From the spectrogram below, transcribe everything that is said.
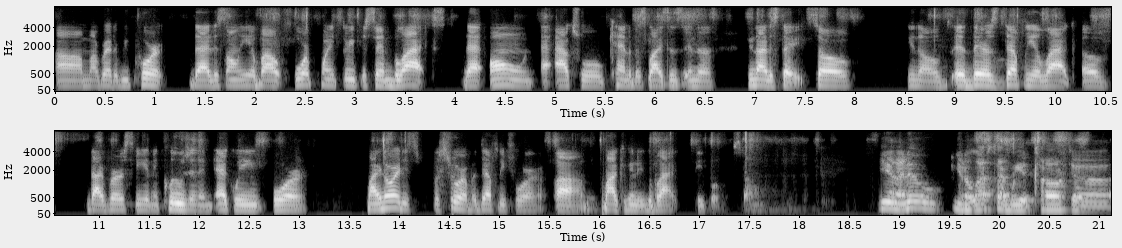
Um, I read a report that it's only about 4.3% blacks that own an actual cannabis license in the United States. So, you know, there's definitely a lack of diversity and inclusion and equity for minorities for sure, but definitely for um, my community, the Black people. So. Yeah, and I know, you know, last time we had talked, uh,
